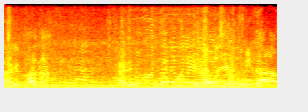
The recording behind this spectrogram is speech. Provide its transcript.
গাড়ি ফাঁকা। অবস্থা খুবই খারাপ।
